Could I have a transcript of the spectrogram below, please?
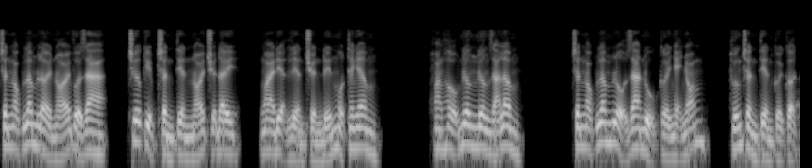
Trần ngọc lâm lời nói vừa ra, chưa kịp trần tiền nói chuyện đây, ngoài điện liền chuyển đến một thanh âm. Hoàng hậu nương nương giá lâm. Trần ngọc lâm lộ ra nụ cười nhẹ nhõm, hướng trần tiền cười cợt.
